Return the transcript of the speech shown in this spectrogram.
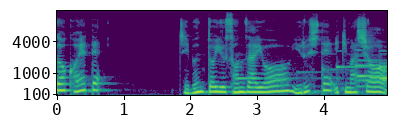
を超えて自分という存在を許していきましょう。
